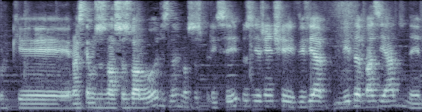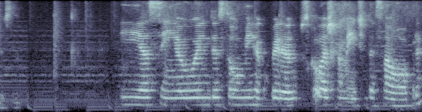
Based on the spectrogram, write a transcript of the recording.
porque nós temos os nossos valores, né, nossos princípios, e a gente vive a vida baseado neles. Né? E assim, eu ainda estou me recuperando psicologicamente dessa obra,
